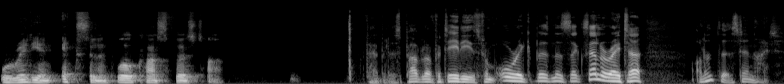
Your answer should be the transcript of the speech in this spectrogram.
already an excellent world class first half. Fabulous. Pavlo Phitidis from Aurik Business Accelerator on a Thursday night.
